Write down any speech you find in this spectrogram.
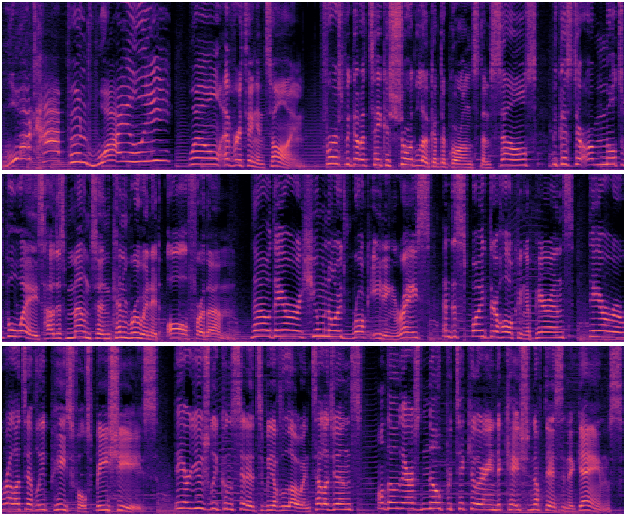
What happened, Wily? Well, everything in time. First, we gotta take a short look at the Gorons themselves, because there are multiple ways how this mountain can ruin it all for them. Now, they are a humanoid rock-eating race, and despite their hulking appearance, they are a relatively peaceful species. They are usually considered to be of low intelligence, although there's no particular indication of this in the games.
